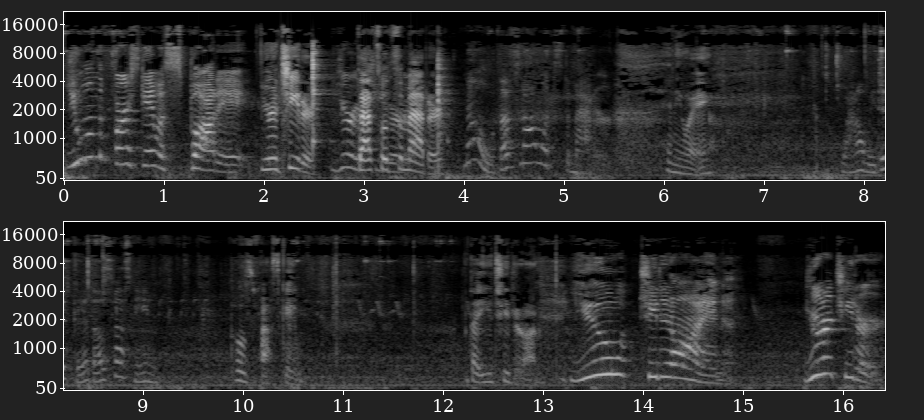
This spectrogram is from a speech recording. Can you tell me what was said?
You won the first game of Spot It. You're a cheater. You're a That's what's the matter. No, that's not what's the matter. Anyway, Wow, we did good. That was a fast game. that was a fast game that you cheated on. You cheated on. You're a cheater.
